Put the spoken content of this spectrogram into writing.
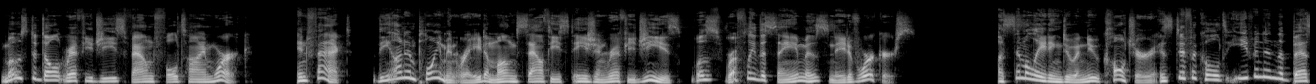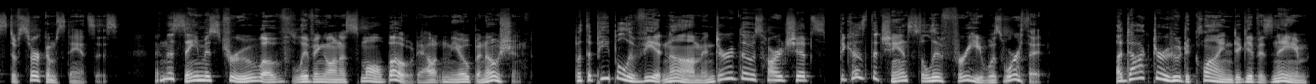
most adult refugees found full time work. In fact, the unemployment rate among Southeast Asian refugees was roughly the same as native workers. Assimilating to a new culture is difficult even in the best of circumstances, and the same is true of living on a small boat out in the open ocean. But the people of Vietnam endured those hardships because the chance to live free was worth it. A doctor who declined to give his name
